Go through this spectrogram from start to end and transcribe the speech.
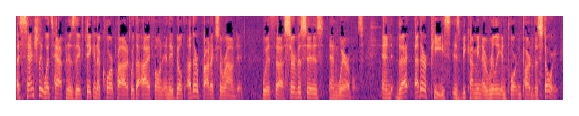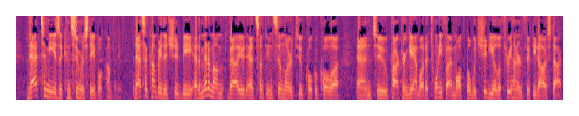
essentially what's happened is they've taken a core product with the iPhone and they've built other products around it with uh, services and wearables. And that other piece is becoming a really important part of the story. That to me is a consumer staple company. That's a company that should be at a minimum valued at something similar to Coca-Cola and to Procter & Gamble at a 25 multiple, which should yield a $350 stock.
